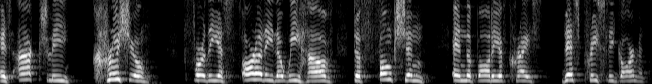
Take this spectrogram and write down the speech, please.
is actually crucial for the authority that we have to function in the body of Christ. This priestly garment.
